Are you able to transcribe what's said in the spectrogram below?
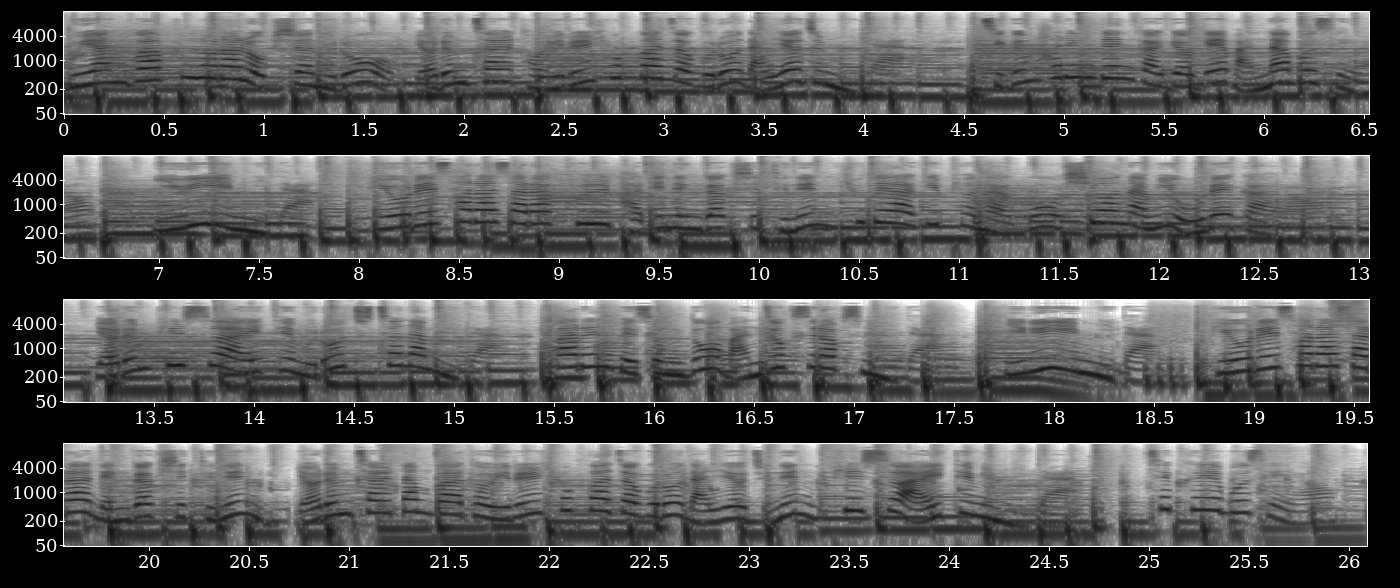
무향과 플로럴 옵션으로 여름철 더위를 효과적으로 날려줍니다. 지금 할인된 가격에 만나보세요. 2위입니다. 비올의 사라사라 쿨 바디 냉각 시트는 휴대하기 편하고 시원함이 오래가요. 여름 필수 아이템으로 추천합니다. 빠른 배송도 만족스럽습니다. 1위입니다. 비올의 사라사라 냉각 시트는 여름철 땀과 더위를 효과적으로 날려주는 필수 아이템입니다. 체크해보세요.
